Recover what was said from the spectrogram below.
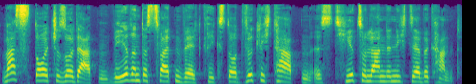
Was deutsche Soldaten während des Zweiten Weltkriegs dort wirklich taten, ist hierzulande nicht sehr bekannt.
